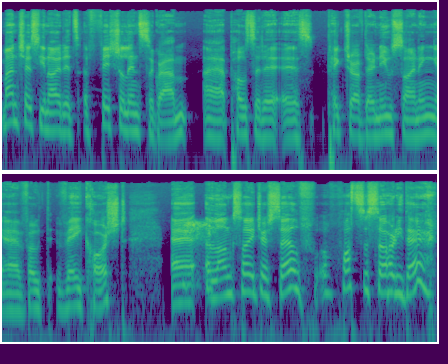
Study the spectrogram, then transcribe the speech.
Manchester United's official Instagram uh, posted a, a, picture of their new signing, uh, Wout uh, alongside yourself. What's the story there?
